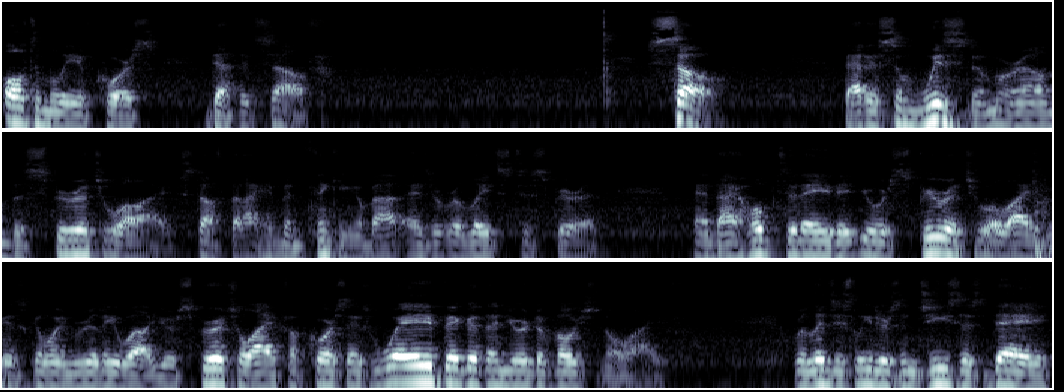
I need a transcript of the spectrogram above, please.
ultimately, of course, death itself. So, that is some wisdom around the spiritual life, stuff that I have been thinking about as it relates to spirit. And I hope today that your spiritual life is going really well. Your spiritual life, of course, is way bigger than your devotional life. Religious leaders in Jesus' day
